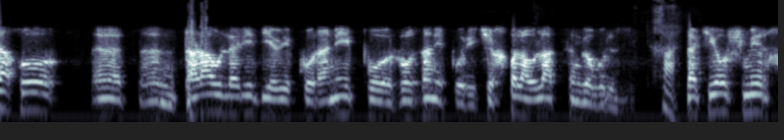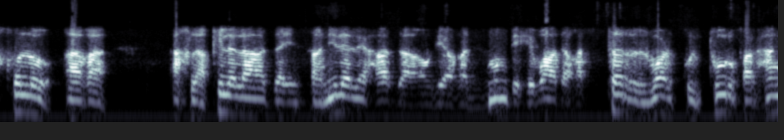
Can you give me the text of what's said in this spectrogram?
دا خو تړاو لري د یوې کورنۍ په روزنې پورې چې خپل اولاد څنګه ورزي دا چې یو شمیر خلو هغه اخلاقی له لحاظه انساني له لحاظه او د هغه زمونږ د هوا د غستر لوړ کلچر او فرهنګ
